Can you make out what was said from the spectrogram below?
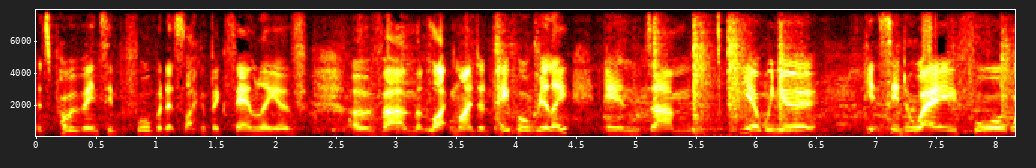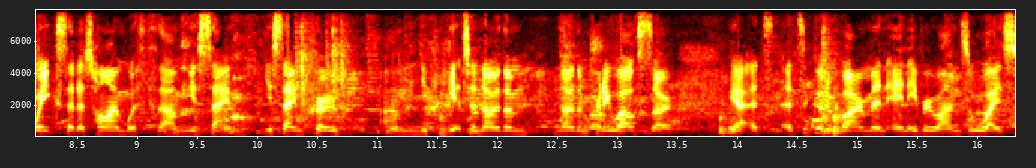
it's probably been said before, but it's like a big family of, of um, like-minded people, really. And um, yeah, when you get sent away for weeks at a time with um, your same your same crew, um, you can get to know them know them pretty well. So yeah, it's it's a good environment, and everyone's always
